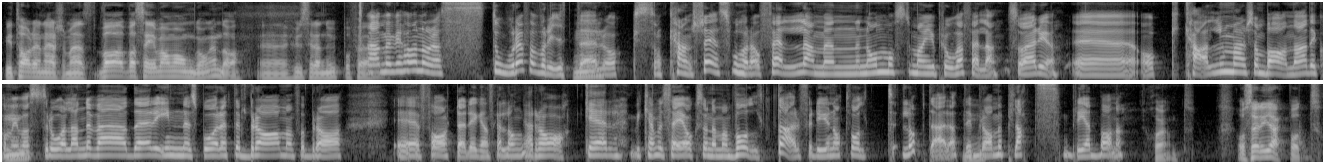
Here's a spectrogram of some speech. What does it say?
Vi tar den här som helst. Vad, vad säger man om omgången då? Eh, hur ser den ut på förhand? Ja, men vi har några stora favoriter Mm. och som kanske är svåra att fälla, men någon måste man ju prova fälla. Så är det ju. Eh, och Kalmar som bana, det kommer ju Mm. vara strålande väder, innespåret är bra, man får bra fart där, det är ganska långa raker. Vi kan väl säga också när man voltar, för det är ju något voltlopp där, att det Mm. är bra med plats, bred bana. Skönt. Och så är det jackpot.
